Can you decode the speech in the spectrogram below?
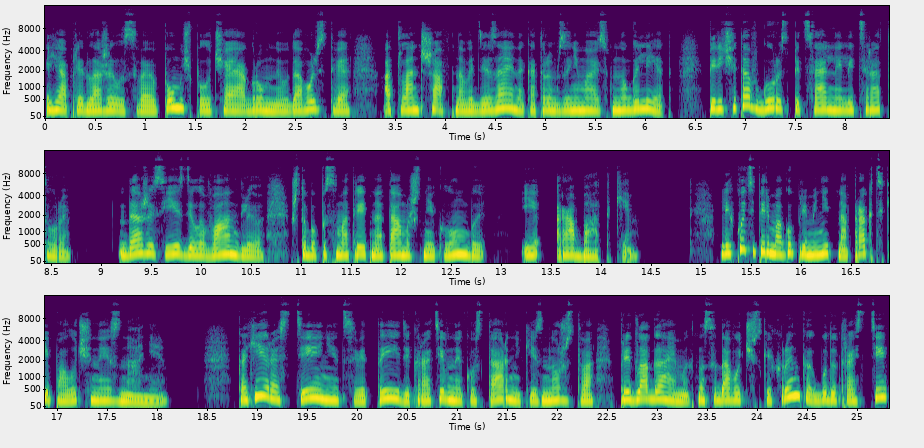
Я предложила свою помощь, получая огромное удовольствие от ландшафтного дизайна, которым занимаюсь много лет, перечитав горы специальной литературы. Даже съездила в Англию, чтобы посмотреть на тамошние клумбы и рабатки. Легко теперь могу применить на практике полученные знания. Какие растения, цветы, декоративные кустарники из множества предлагаемых на садоводческих рынках будут расти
